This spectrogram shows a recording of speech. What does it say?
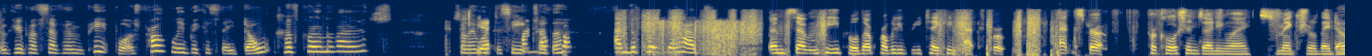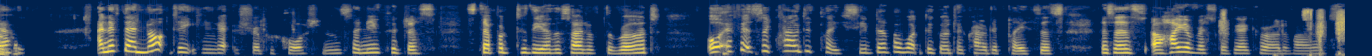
a group of seven people is probably because they don't have coronavirus, so they Yeah, want to see each other. And because they have um seven people, they'll probably be taking extra extra precautions anyway to make sure they don't. And if they're not taking extra precautions, then you could just step onto the other side of the road. Or if it's a crowded place, you'd never want to go to crowded places because there's a higher risk of getting coronavirus.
